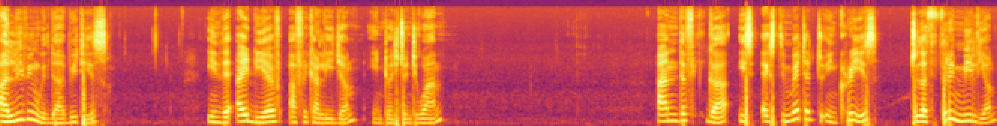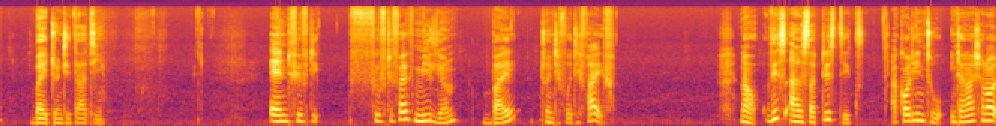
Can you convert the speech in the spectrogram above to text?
are living with diabetes in the IDF Africa region in 2021 and the figure is estimated to increase to 33 million by 2030 and 50, 55 million by 2045. Now, these are statistics according to International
